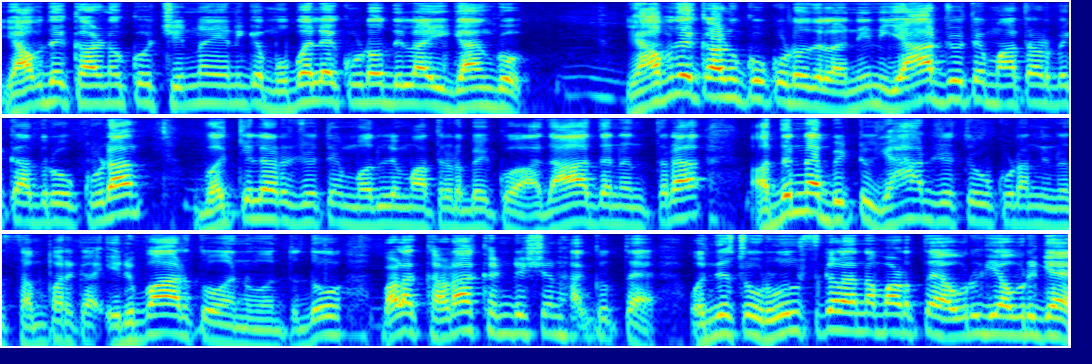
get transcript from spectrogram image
ಯಾವುದೇ ಕಾರಣಕ್ಕೂ ಚಿನ್ನಯ್ಯನಿಗೆ ಮೊಬೈಲೇ ಕೊಡೋದಿಲ್ಲ ಈ ಗ್ಯಾಂಗು. ಯಾವುದೇ ಕಾರಣಕ್ಕೂ ಕೊಡೋದಿಲ್ಲ. ನೀನು ಯಾರ ಜೊತೆ ಮಾತಾಡಬೇಕಾದರೂ ಕೂಡ ವಕೀಲರ ಜೊತೆ ಮೊದಲು ಮಾತಾಡಬೇಕು. ಅದಾದ ನಂತರ ಅದನ್ನ ಬಿಟ್ಟು ಯಾರ ಜೊತೆಗೂ ಕೂಡ ನಿನ್ನ ಸಂಪರ್ಕ ಇರಬಾರ್ದು ಅನ್ನುವಂಥದ್ದು ಭಾಳ ಕಡಾ ಕಂಡೀಷನ್ ಹಾಕುತ್ತೆ. ಒಂದಿಷ್ಟು ರೂಲ್ಸ್ಗಳನ್ನು ಮಾಡುತ್ತೆ ಅವ್ರಿಗೆ ಅವ್ರಿಗೆ.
